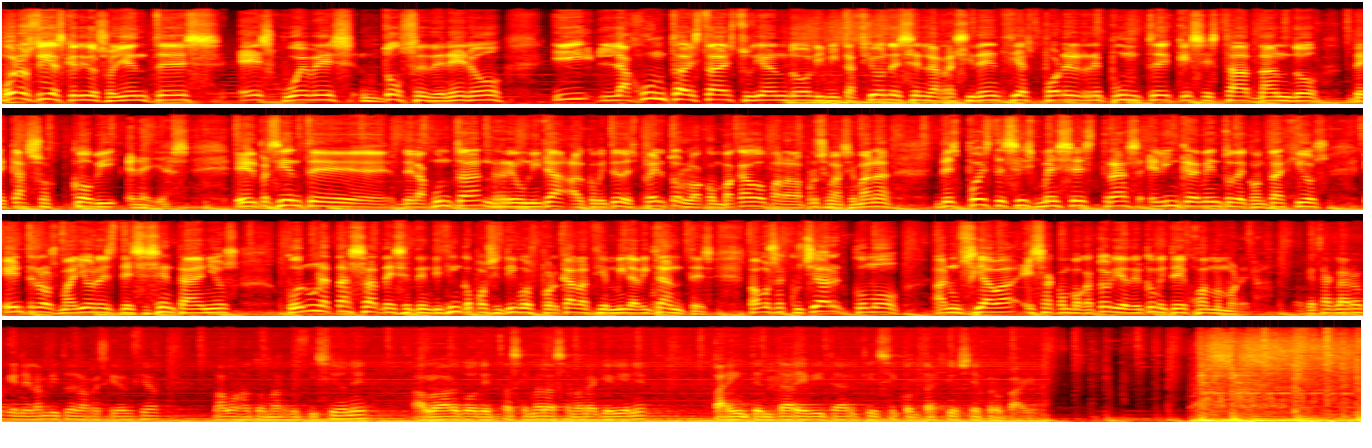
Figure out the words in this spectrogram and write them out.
Buenos días queridos oyentes, es jueves 12 de enero y la Junta está estudiando limitaciones en las residencias por el repunte que se está dando de casos COVID en ellas. El presidente de la Junta reunirá al comité de expertos, lo ha convocado para la próxima semana, después de seis meses tras el incremento de contagios entre los mayores de 60 años con una tasa de 75 positivos por cada 100.000 habitantes. Vamos a escuchar cómo anunciaba esa convocatoria del comité Juanma Moreno. Lo que está claro que en el ámbito de la residencia vamos a tomar decisiones a lo largo de esta semana, semana que viene, para intentar evitar que ese contagio se propague.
